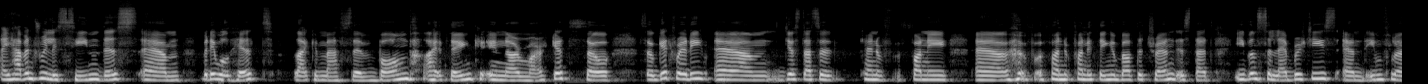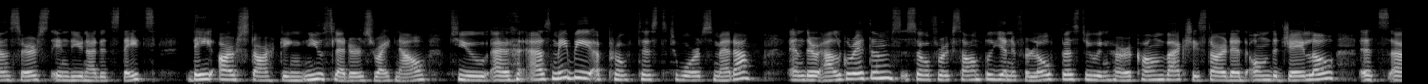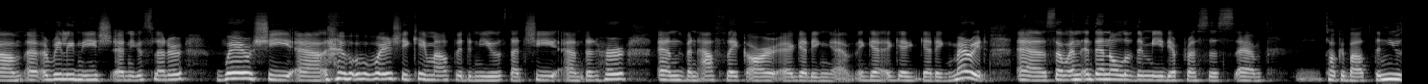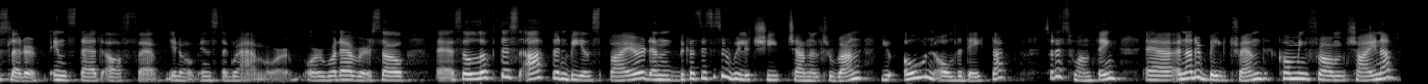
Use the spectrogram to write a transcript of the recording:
I haven't really seen this, um, but it will hit like a massive bomb, I think, in our market. So so get ready. Um, just as a kind of funny, uh, funny, funny thing about the trend is that even celebrities and influencers in the United States they are starting newsletters right now to uh, as maybe a protest towards Meta and their algorithms. So, for example, Jennifer Lopez doing her comeback, she started on the JLo. It's um, a, a, really niche uh, newsletter where she uh, where she came out with the news that she and that her and Ben Affleck are uh, getting uh, get, get, getting married. Uh, so, and, and then all of the media presses. Um, talk about the newsletter instead of uh, you know Instagram or or whatever. So uh, so look this up and be inspired. And because this is a really cheap channel to run, you own all the data. So that's one thing. Uh, another big trend coming from China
